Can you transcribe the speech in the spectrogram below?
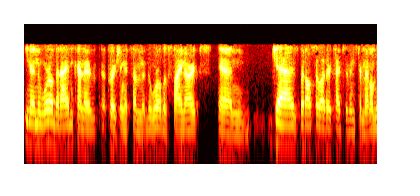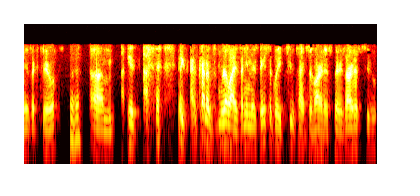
you know, in the world that I'm kind of approaching it from, the world of fine arts and jazz, but also other types of instrumental music too. Mm-hmm. Um, it, I, I've kind of realized. I mean, there's basically two types of artists. There's artists who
